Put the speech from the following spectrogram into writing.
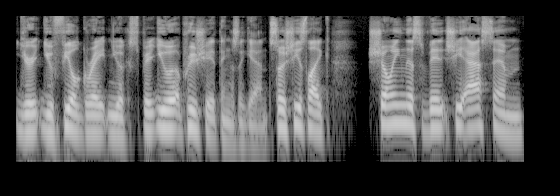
you you feel great and you exper- you appreciate things again. So she's like showing this vid. She asks him,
